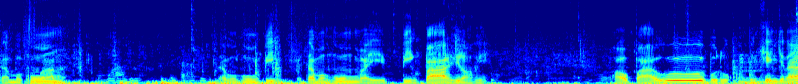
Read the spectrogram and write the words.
ตำบักฮวง ตำบักฮวงปิ่งตำบักฮวงไอ้ปิ่งปลาพี่น้องพี่เผาปลาอู้ยบุรุษบุเข็งจะได้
